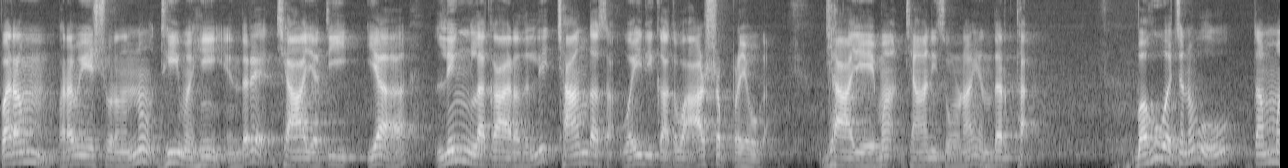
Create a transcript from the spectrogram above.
ಪರಂ ಪರಮೇಶ್ವರನನ್ನು ಧೀಮಹಿ ಎಂದರೆ ಧ್ಯಾಯತಿ, ಯ ಲಿಂಗ್ ಲಕಾರದಲ್ಲಿ ಛಾಂದಸ, ವೈದಿಕ ಅಥವಾ ಆರ್ಷ ಪ್ರಯೋಗ. ಧ್ಯಾಯೇಮ, ಧ್ಯಾನಿಸೋಣ ಎಂದರ್ಥ. ಬಹುವಚನವು ತಮ್ಮ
